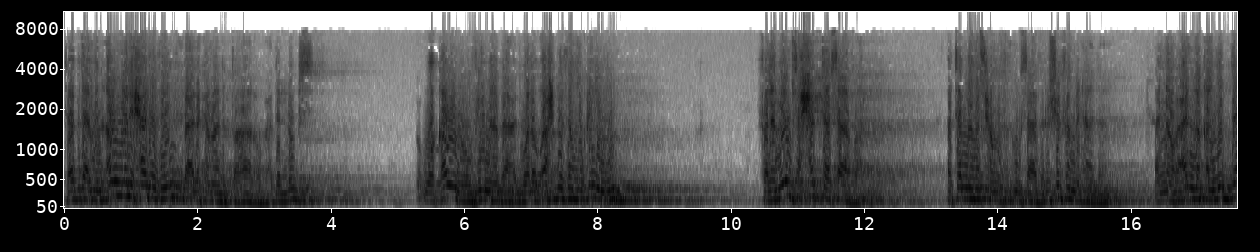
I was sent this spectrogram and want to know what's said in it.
تبدأ من أول حدث بعد كمال الطهارة وبعد اللبس وقوله فيما بعد ولو أحدث مقيم فلم يمسح حتى سافر. أتم مسح مسافر. وش يفهم من هذا؟ أنه علق المدة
